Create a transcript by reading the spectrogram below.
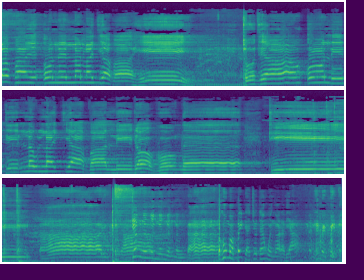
လောက်ပါရဲ့အိုလေလောက်လိုက်ကြပါဟေးထိုကြောင့်အိုလေဒီလောက်လိုက်ကြပါလေတော့ဂုံတဲ့ ဒီအာရူဒါကျငငငငငငဒါအခုမှပိတ်တာကျွတ်တန်းဝင်သွားတာဗျာနေမပိတ်တာ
